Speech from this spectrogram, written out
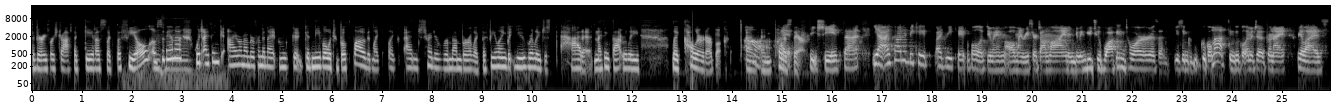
the very first draft, like gave us like the feel of mm-hmm. Savannah, which I think I remember from Midnight from Good, Good and Evil, which we both love. And like, like and just trying to remember like the feeling but you really just had it. And i think that really like colored our book and, oh, and put I us there. appreciate that. Yeah i thought i'd be cap- i'd be capable of doing all my research online and doing youtube walking tours and using google maps and google images and i realized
